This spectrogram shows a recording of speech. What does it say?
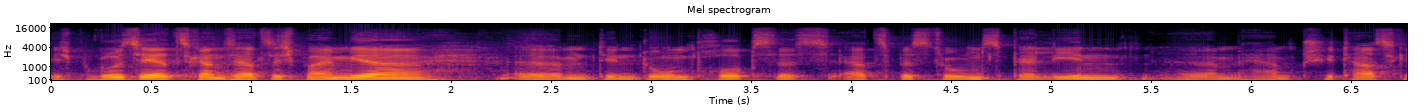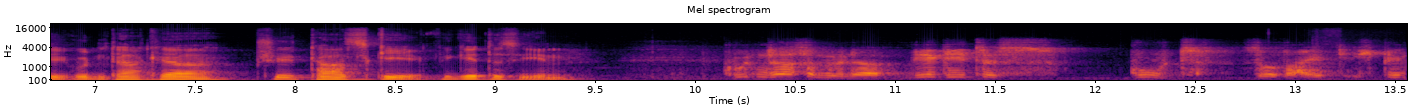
Ich begrüße jetzt ganz herzlich bei mir ähm, den Domprobst des Erzbistums Berlin, ähm, Herrn Pschitarski. Guten Tag, Herr Pschitarski. Wie geht es Ihnen? Guten Tag, Herr Müller. Mir geht es gut soweit. Ich bin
